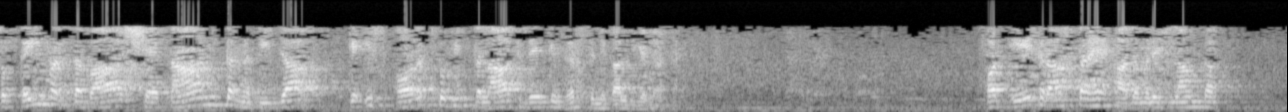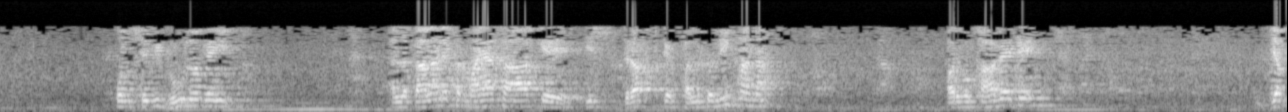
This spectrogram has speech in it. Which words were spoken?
تو کئی مرتبہ شیطان کا نتیجہ کہ اس عورت کو بھی طلاق دے کے گھر سے نکال دیا جاتا ہے۔ اور ایک راستہ ہے آدم علیہ السلام کا۔ ان سے بھی بھول ہو گئی۔ اللہ تعالیٰ نے فرمایا تھا کہ اس درخت کے پھل کو نہیں کھانا۔ اور وہ کھا بیٹھے۔ جب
